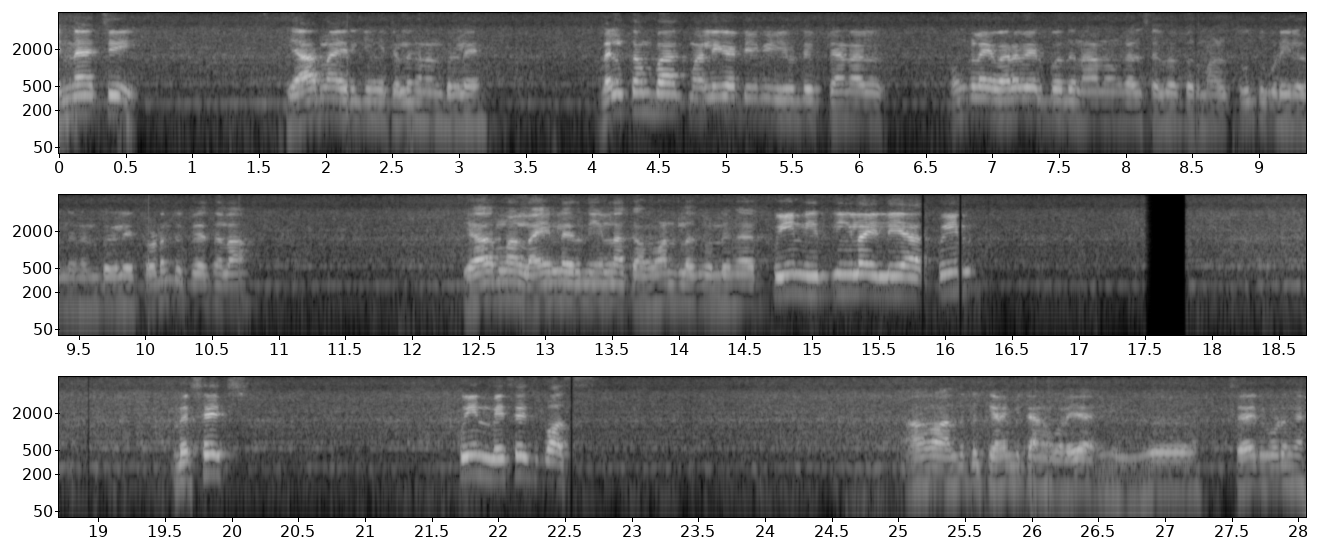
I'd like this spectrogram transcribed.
என்னாச்சு? யாரெல்லாம் இருக்கீங்க சொல்லுங்கள் நண்பர்களே. Welcome back Mallika TV YouTube channel உங்களை வரவேற்பது நான் உங்கள் செல்வ பெருமாள் தூத்துக்குடியிலிருந்து நண்பர்களே. தொடர்ந்து பேசலாம். யாரெல்லாம் லைனில் இருந்தீங்களா கமாண்டில் சொல்லுங்கள் குயின் இருக்கீங்களா இல்லையா queen message queen message boss அவங்க வந்துட்டு கிளம்பிட்டாங்க போலையா. ஐயோ சரி கொடுங்க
